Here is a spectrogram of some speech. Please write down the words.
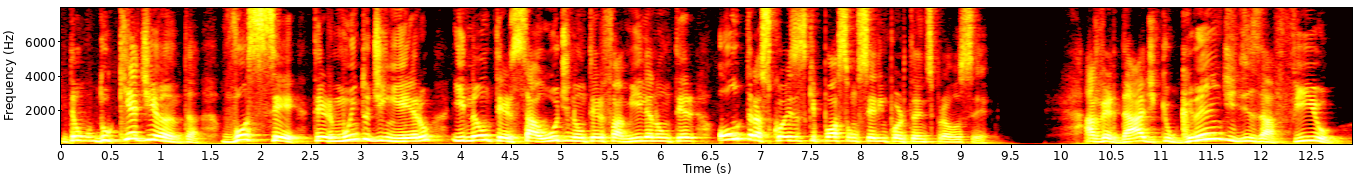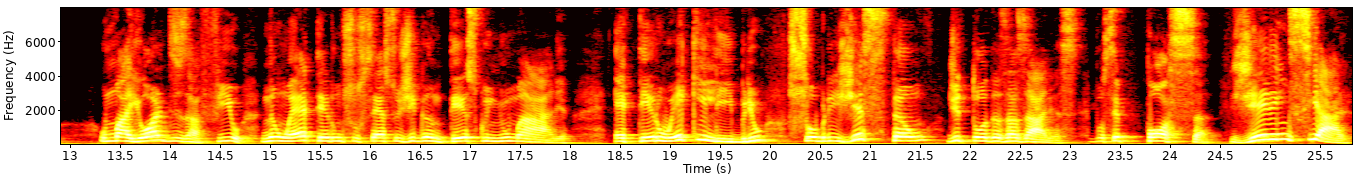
Então, do que adianta você ter muito dinheiro e não ter saúde, não ter família, não ter outras coisas que possam ser importantes para você? A verdade é que o grande desafio, o maior desafio, não é ter um sucesso gigantesco em uma área, é ter o equilíbrio sobre gestão de todas as áreas. Você possa gerenciar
